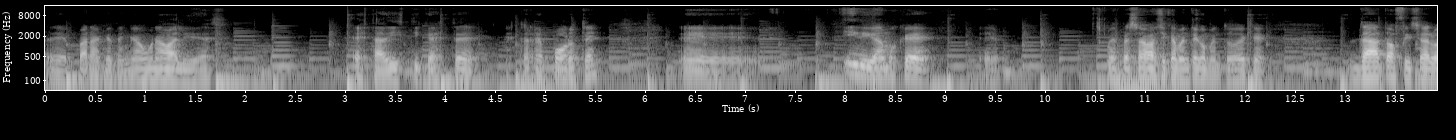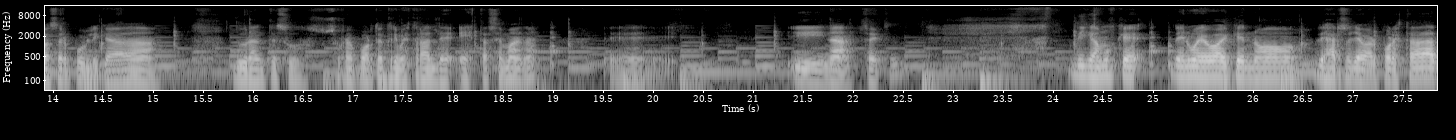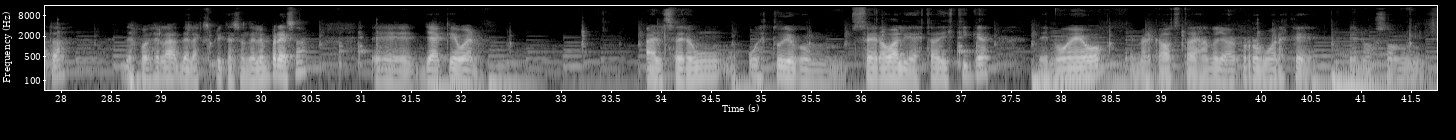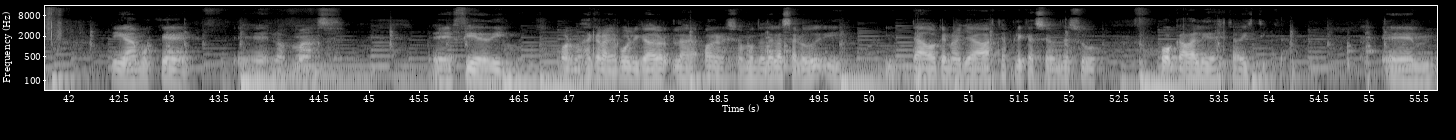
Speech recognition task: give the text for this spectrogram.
eh, para que tenga una validez estadística este, este reporte. Eh, y digamos que eh, la básicamente comentó de que data oficial va a ser publicada durante su, su reporte trimestral de esta semana. Y nada, digamos que de nuevo hay que no dejarse llevar por esta data después de la, de la explicación de la empresa, eh, ya que bueno, al ser un, un, estudio con cero validez estadística, de nuevo el mercado se está dejando llevar por rumores que, que no son, digamos que, eh, los más eh, fidedignos, por más de que lo haya publicado la Organización Mundial de la Salud y dado que no llevaba esta explicación de su poca validez estadística. Em,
